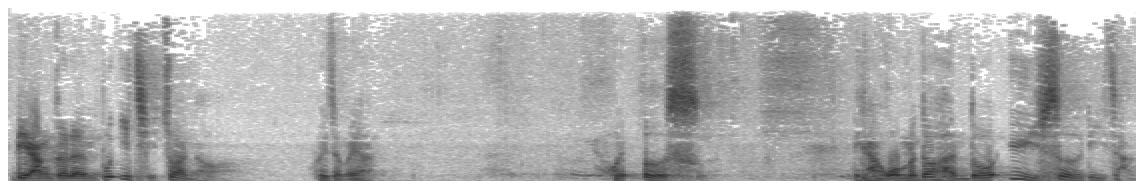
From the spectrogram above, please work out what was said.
两个人不一起赚哈，会怎么样？会饿死。你看，我们都很多预设立场。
